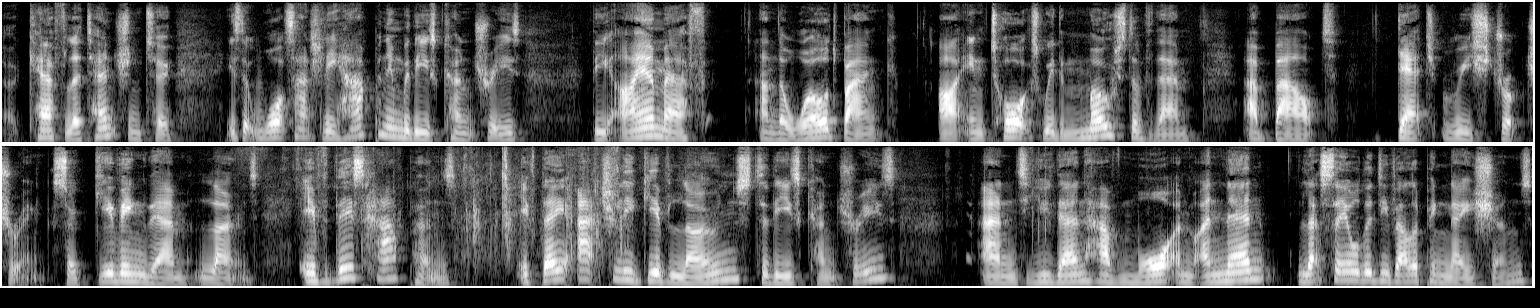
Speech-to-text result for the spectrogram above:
uh, careful attention to is that what's actually happening with these countries, the IMF and the World Bank are in talks with most of them about debt restructuring, so giving them loans. If this happens, if they actually give loans to these countries and you then have more, and, and then let's say all the developing nations,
